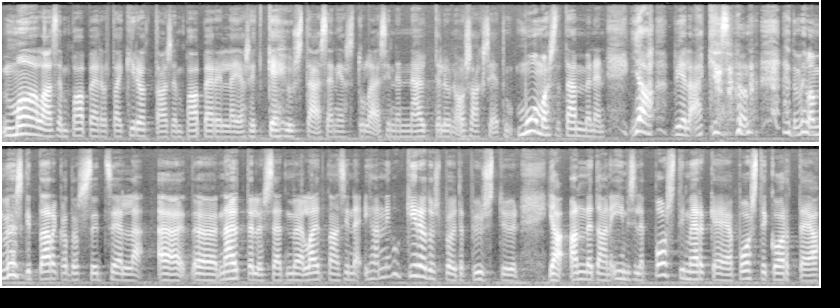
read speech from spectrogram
maalaa sen paperille tai kirjoittaa sen paperille ja sitten kehystää sen ja se tulee sinne näyttelyn osaksi. Et muun muassa tämmöinen. Ja vielä äkkiä sanon, että meillä on myöskin tarkoitus sit siellä ää, ää, näyttelyssä, että me laitetaan sinne ihan niin kuin kirjoituspöytä pystyyn ja annetaan ihmisille postimerkkejä ja postikortteja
